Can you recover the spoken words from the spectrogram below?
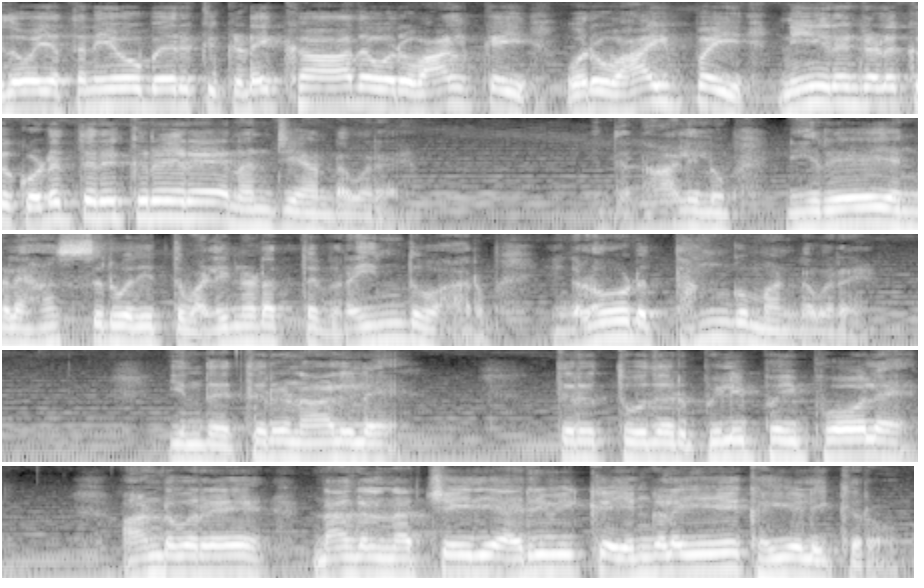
இதோ எத்தனையோ பேருக்கு கிடைக்காத ஒரு வாழ்க்கை ஒரு வாய்ப்பை நீர் எங்களுக்கு கொடுத்திருக்கிறீரே. நன்றி ஆண்டவரே. இந்த நாளிலும் நீரே எங்களை ஆசிர்வதித்து வழிநடத்த விரைந்து வாரும். எங்களோடு தங்கும் ஆண்டவரே. இந்த திருநாளிலே திருத்தூதர் பிழிப்பை போல ஆண்டவரே நாங்கள் நற்செய்தியை அறிவிக்க எங்களையே கையளிக்கிறோம்.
